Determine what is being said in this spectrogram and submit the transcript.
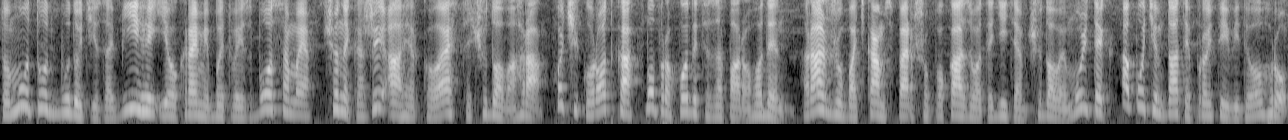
Тому тут будуть і забіги, і окремі битви із босами. Що не кажи, а Геркулес це чудова гра, хоч і коротка, бо проходиться за пару годин. Раджу батькам спершу показувати дітям чудовий мультик, а потім дати пройти відеогру.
